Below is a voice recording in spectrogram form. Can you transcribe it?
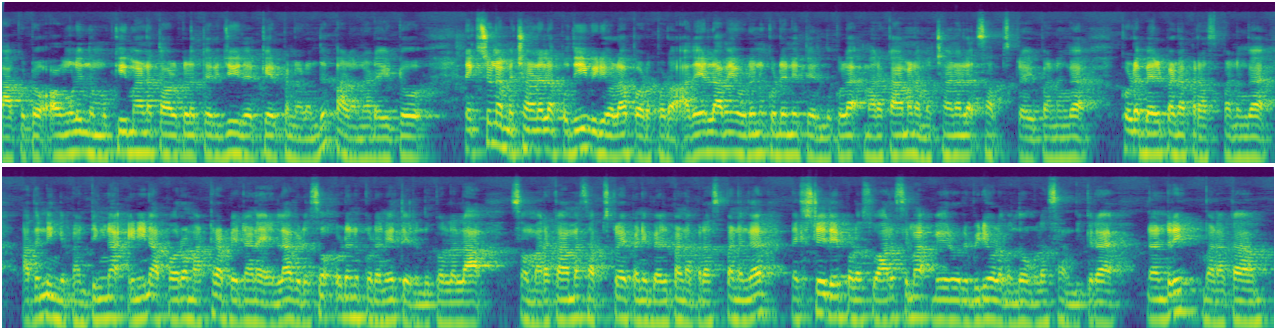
பார்க்கட்டும். அவங்களும் இந்த முக்கியமான தாள்களை தெரிஞ்சு இதற்கேற்ப நடந்து பலனடையட்டும். நெக்ஸ்ட்டு நம்ம சேனலில் புதிய வீடியோலாம் போடப்படும். அதை எல்லாமே உடனுக்குடனே தெரிந்து கொள்ள மறக்காமல் நம்ம சேனலை சப்ஸ்கிரைப் பண்ணுங்கள் கூட பெல் பண்ண ப்ரெஸ் பண்ணுங்கள் அதை நீங்கள் பண்ணிட்டீங்கன்னா இனி நான் போகிற மற்ற அப்டேட்டான எல்லா வீடியோஸும் உடனுக்குடனே தெரிந்து கொள்ளலாம். ஸோ மறக்காமல் சப்ஸ்கிரைப் பண்ணி பெல் பண்ண ப்ரெஸ் பண்ணுங்கள் நெக்ஸ்ட்டு இதே போல் சுவாரஸ்யமாக வேறொரு வீடியோவில் வந்து உங்களை சந்திக்கிறேன். நன்றி வணக்கம்.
